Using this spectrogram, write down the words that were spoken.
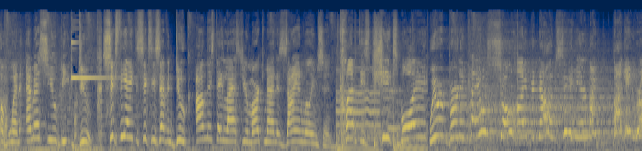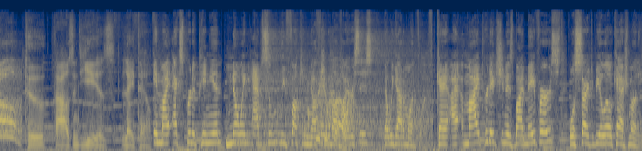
of when MSU beat Duke. 68 to 67 Duke. On this day last year, March Madness, Zion Williamson. Clapped his cheeks, boy. We were burning, it was so hype, and now I'm sitting here in my fucking room. 2,000 years later. In my expert opinion, knowing absolutely fucking nothing about viruses, that we got a month left. Okay, I, my prediction is by May 1st, we'll start to be a little cash money.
